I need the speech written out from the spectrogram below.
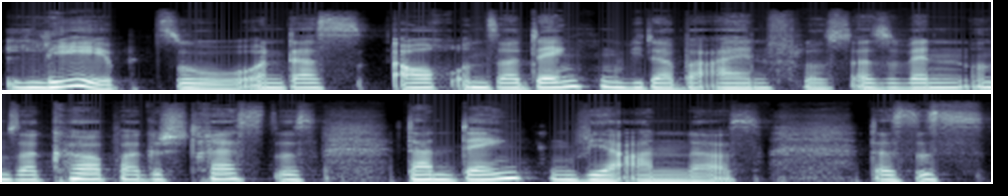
lebt, so. Und das auch unser Denken wieder beeinflusst. Also wenn unser Körper gestresst ist, dann denken wir anders. Das ist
